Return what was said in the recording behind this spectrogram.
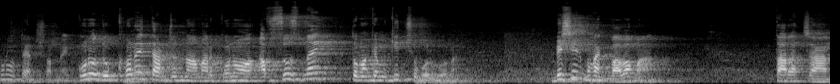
কোনো টেনশন নেই, কোনো দুঃখ নেই, তার জন্য আমার কোনো আফসোস নাই, তোমাকে আমি কিচ্ছু বলব না। বেশিরভাগ বাবা মা তারা চান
